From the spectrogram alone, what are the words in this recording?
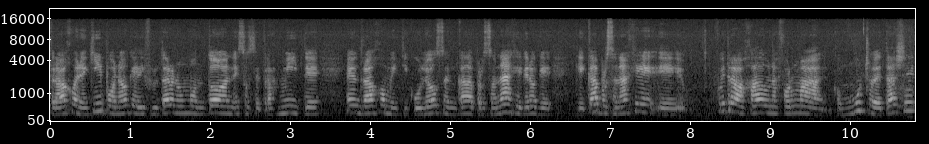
trabajo en equipo, ¿no? Que disfrutaron un montón, eso se transmite. Hay un trabajo meticuloso en cada personaje, creo que, que cada personaje eh, fue trabajado de una forma con mucho detalle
